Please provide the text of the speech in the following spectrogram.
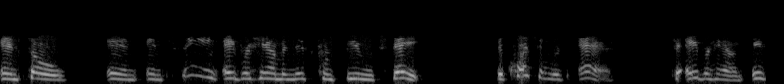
and so in in seeing Abraham in this confused state, the question was asked to Abraham, is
